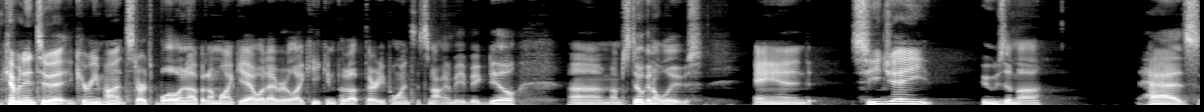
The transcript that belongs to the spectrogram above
coming into it, Kareem Hunt starts blowing up, and I'm like, yeah, whatever. Like he can put up 30 points. It's not going to be a big deal. Um, I'm still going to lose. And CJ Uzomah has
